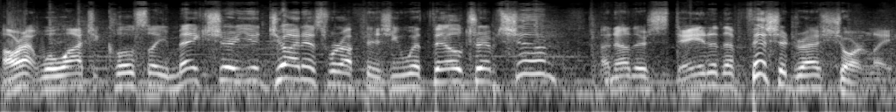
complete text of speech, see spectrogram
All right, we'll watch it closely. Make sure you join us for a Fishing with Phil trip soon. Another State of the Fish address shortly.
